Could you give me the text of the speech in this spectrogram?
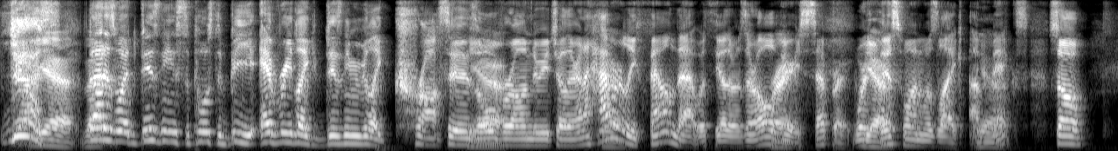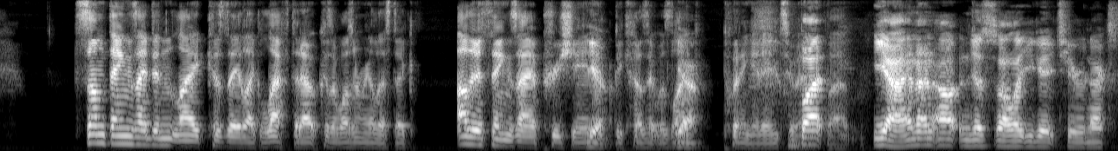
yes. Yeah. that is what Disney is supposed to be. Every like Disney movie like crosses Yeah. over onto each other, and I haven't really found that with the other ones. They're all Right. very separate. Where this one was like a mix. So some things I didn't like because they like left it out because it wasn't realistic. Other things I appreciated because it was like putting it into it. But- But Yeah, and then uh, and just I'll let you get to your next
